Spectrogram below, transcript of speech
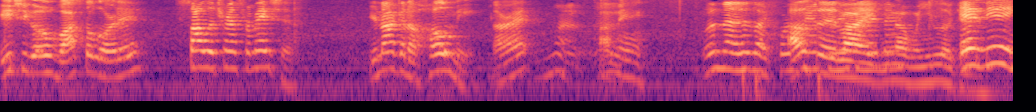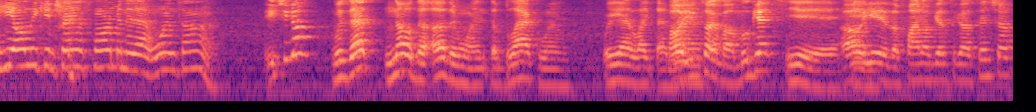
Ichigo Vasto Lorde, solid transformation. You're not gonna hoe me, all right? I mean, wasn't that his like fourth I would say like right you know when you look And at then he only can transform into that one time. Ichigo? Was that no the other one, the black one, where he had like that? Oh, you talking about Mugetsu? Yeah. Oh and yeah, the final Getsuga Tensho.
